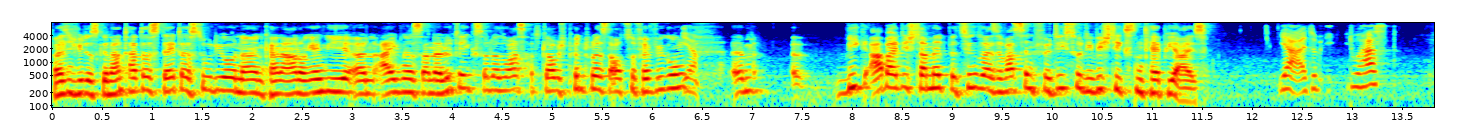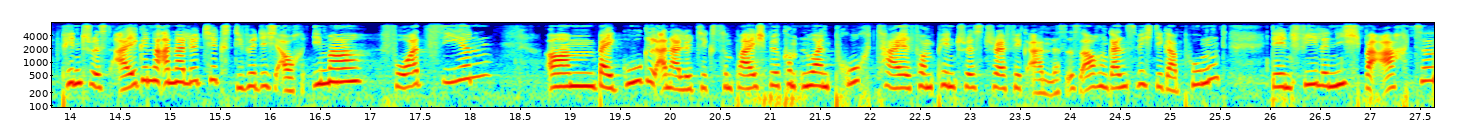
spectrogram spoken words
weiß nicht, wie du es genannt hattest, Data Studio, nein, keine Ahnung, irgendwie ein eigenes Analytics oder sowas hat, glaube ich, Pinterest auch zur Verfügung. Ja. Ähm, äh, wie arbeite ich damit, beziehungsweise was sind für dich so die wichtigsten KPIs? Ja, also du hast Pinterest eigene Analytics, die würde ich auch immer vorziehen. Ähm, bei Google Analytics zum Beispiel kommt nur ein Bruchteil vom Pinterest Traffic an. Das ist auch ein ganz wichtiger Punkt, den viele nicht beachten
